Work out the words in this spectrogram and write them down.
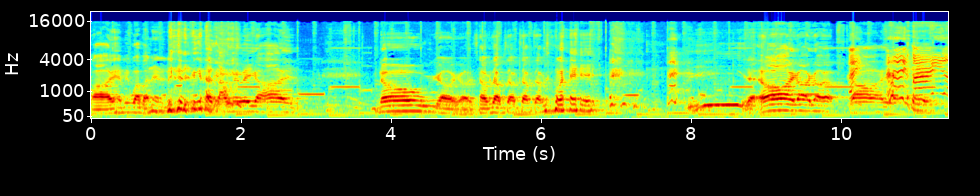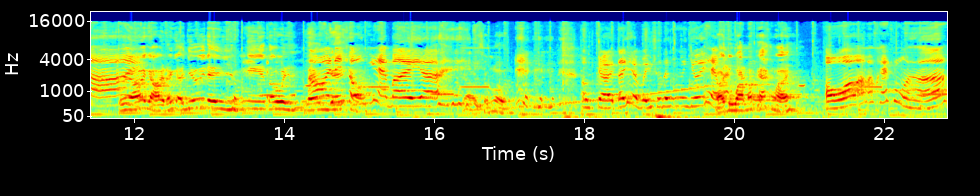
Rồi Happy qua bển này. Đứng là xong Happy rồi. No rồi rồi. Xong xong xong xong xong xong. Rồi rồi rồi rồi. Ê bay tôi nói rồi đứng ở dưới đi không nghe tôi. Leo thôi đi xuống với Happy à. rồi xuống luôn. Ok tí Happy sẽ đứng ở dưới theo rồi tôi qua mắt khác rồi ủa mắt khác luôn rồi hả?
